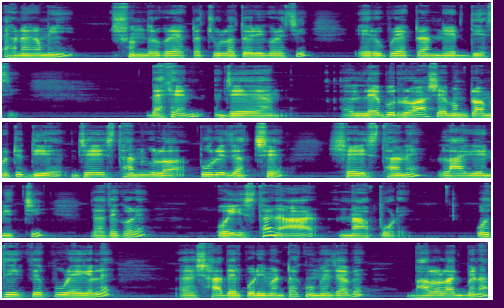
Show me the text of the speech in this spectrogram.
এখন আমি সুন্দর করে একটা চুলা তৈরি করেছি, এর উপরে একটা নেট দিয়েছি। দেখেন যে, লেবুর রস এবং টমেটো দিয়ে যে স্থানগুলো পুড়ে যাচ্ছে, সেই স্থানে লাগিয়ে নিচ্ছি, যাতে করে ওই স্থানে আর না পড়ে। অতিরিক্ত পুড়ে গেলে স্বাদের পরিমাণটা কমে যাবে। ভালো লাগবে না।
